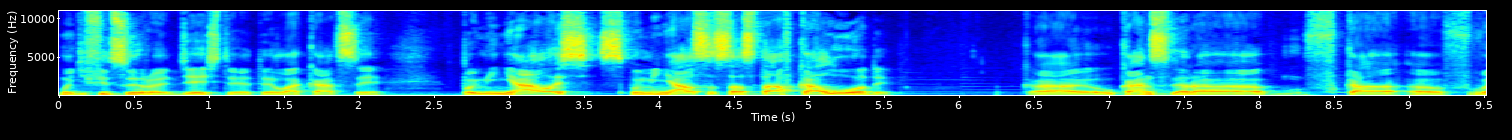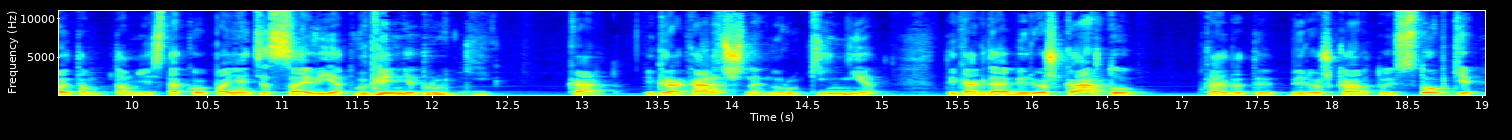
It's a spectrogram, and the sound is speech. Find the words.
модифицирует действие этой локации. Поменялось, поменялся состав колоды. Э, у канцлера в, э, в этом там есть такое понятие совет. В игре нет руки карт. Игра карточная, но руки нет. Ты когда берешь карту, когда ты берешь карту из стопки,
